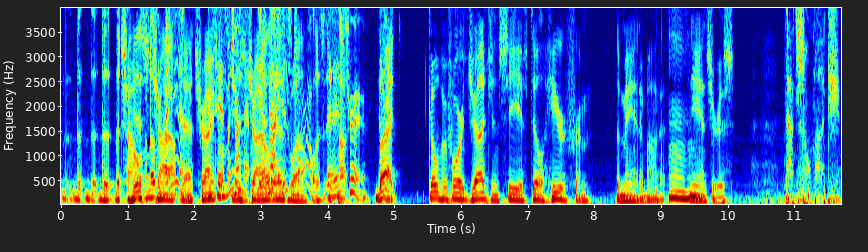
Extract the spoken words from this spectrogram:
the, the, the the child His of another child, man. that's right. It's his His child. child Yeah, as his well. child. It's, That it's is not, true. But go before a judge and see if they'll hear from the man about it. Mm-hmm. The answer is not so much.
